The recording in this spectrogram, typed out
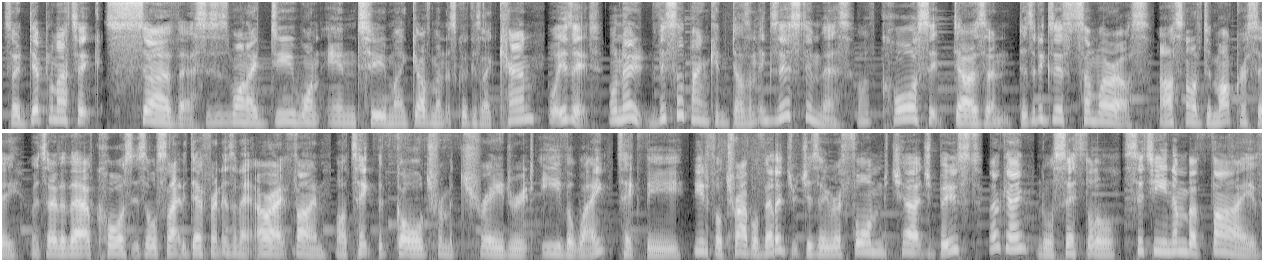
So diplomatic service. This is one I do want into my government as quick as I can. Or is it? Oh no, Wisselbanken doesn't exist in this. of course it doesn't. Does it exist somewhere else? Arsenal of Democracy. It's over there. Of course, it's all slightly different, isn't it? All right, fine. I'll take the gold from a trade route either way. Take the beautiful tribal village, which is a reformed church boost. Okay. We'll settle city number five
